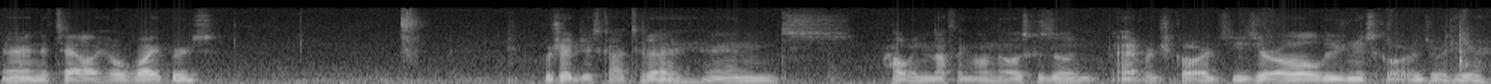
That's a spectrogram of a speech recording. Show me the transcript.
and the Tally Ho Vipers, which I just got today, and probably nothing on those because they're average cards. These are all Ellusionist cards right here.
